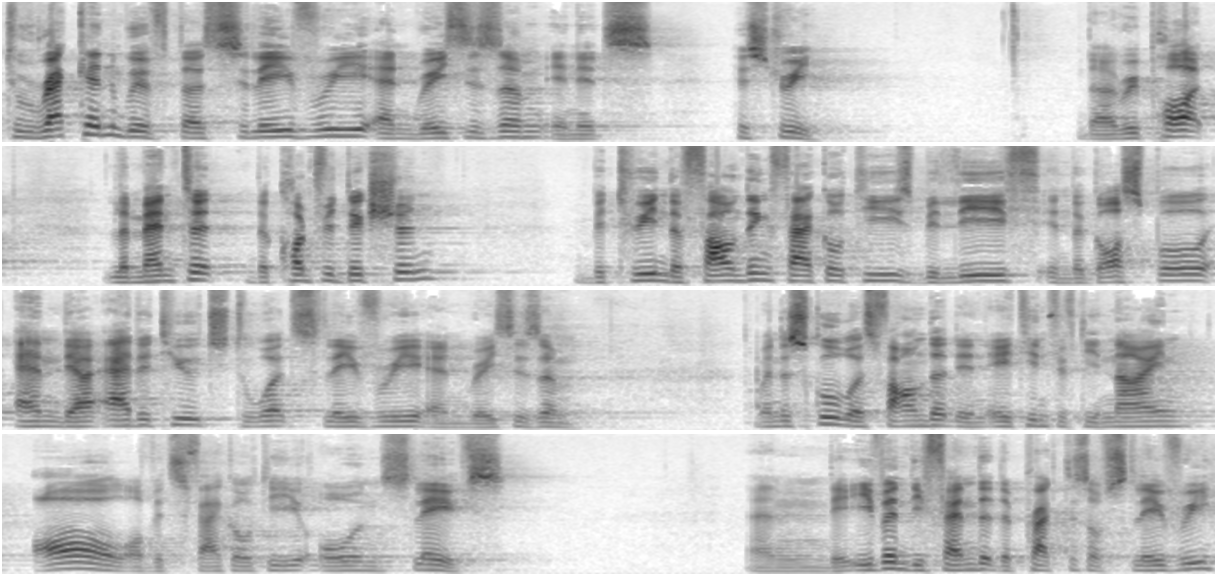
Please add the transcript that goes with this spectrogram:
to reckon with the slavery and racism in its history. The report lamented the contradiction between the founding faculty's belief in the gospel and their attitudes towards slavery and racism. When the school was founded in 1859, all of its faculty owned slaves. And they even defended the practice of slavery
